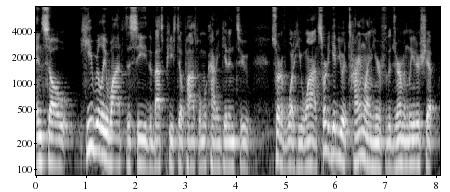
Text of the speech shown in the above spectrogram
And so he really wants to see the best peace deal possible, and we'll kind of get into sort of what he wants. Sort of give you a timeline here for the German leadership.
